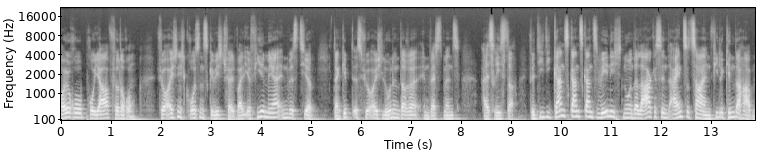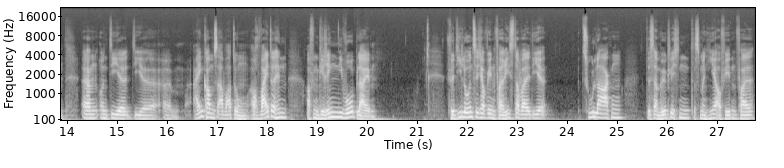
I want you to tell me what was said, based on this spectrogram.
Euro pro Jahr Förderung für euch nicht groß ins Gewicht fällt, weil ihr viel mehr investiert, dann gibt es für euch lohnendere Investments als Riester. Für die, die ganz, ganz, ganz wenig nur in der Lage sind einzuzahlen, viele Kinder haben ähm, und die, die äh, Einkommenserwartungen auch weiterhin auf einem geringen Niveau bleiben, für die lohnt sich auf jeden Fall Riester, weil die Zulagen das ermöglichen, dass man hier auf jeden Fall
